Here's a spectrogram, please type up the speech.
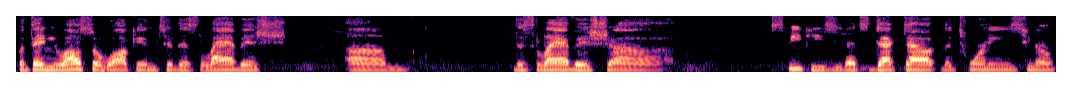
but then you also walk into this lavish, um, this lavish uh, speakeasy that's decked out in the twenties. You know,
